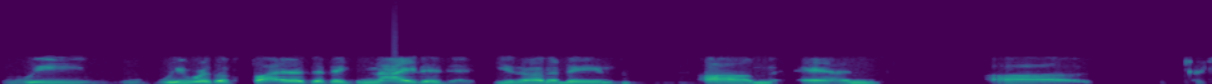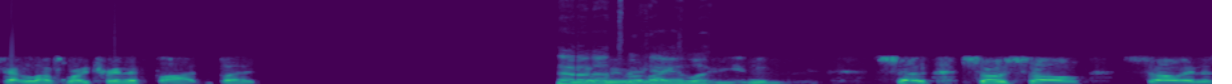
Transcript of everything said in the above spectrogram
we we were the fire that ignited it. You know what I mean? Um, and uh, I kind of lost my train of thought, but no, you know, that's we were okay. like, you know, so so so so in a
